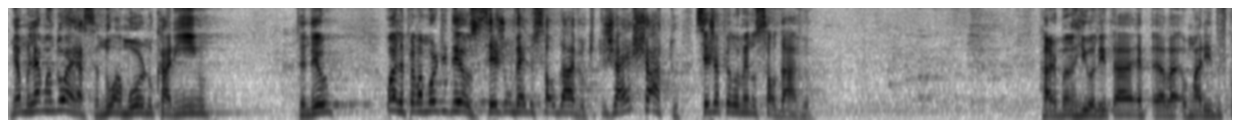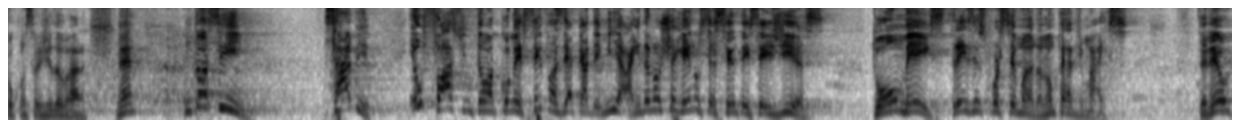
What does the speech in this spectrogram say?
Minha mulher mandou essa, no amor, no carinho, entendeu? Olha, pelo amor de Deus, seja um velho saudável, que tu já é chato, seja pelo menos saudável. A irmã riu ali, tá, é, ela, o marido ficou constrangido agora, né? Então assim, sabe? Eu faço então, comecei a fazer academia, ainda não cheguei nos 66 dias. Estou um mês, três vezes por semana, não perde mais. Entendeu?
